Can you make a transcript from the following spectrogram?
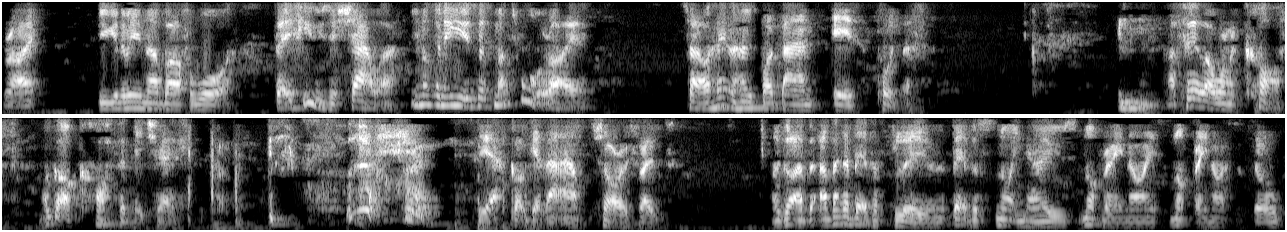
right, you're going to be in that bath of water. But if you use a shower, you're not going to use as much water, are you? So I think the hosepipe ban is pointless. I feel like I want to cough. I've got a cough in my chest. yeah, got to get that out. Sorry, folks. I've got. A, I've had a bit of a flu, a bit of a snotty nose. Not very nice. Not very nice at all.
